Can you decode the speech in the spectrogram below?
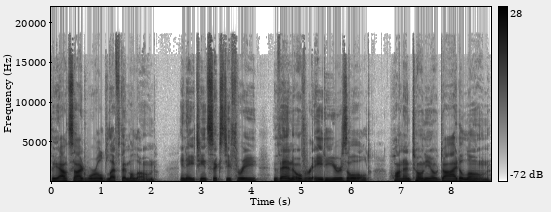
The outside world left them alone. In 1863, then over 80 years old, Juan Antonio died alone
